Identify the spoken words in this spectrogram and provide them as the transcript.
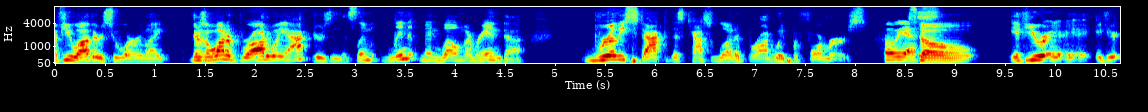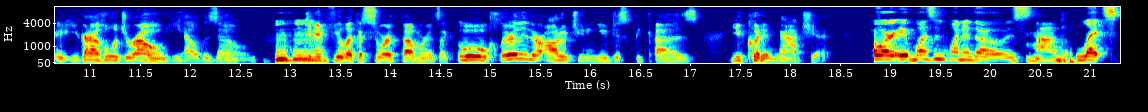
a few others who are like, there's a lot of Broadway actors in this. Lin Manuel Miranda really stacked this cast with a lot of Broadway performers. Oh yeah. So if you're if you're if you're gonna hold your own, he held his own. Mm-hmm. It didn't feel like a sore thumb where it's like, oh, clearly they're auto tuning you just because you couldn't match it. Or it wasn't one of those, mm-hmm. um, let's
